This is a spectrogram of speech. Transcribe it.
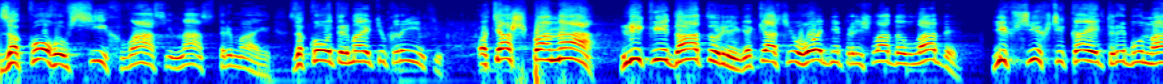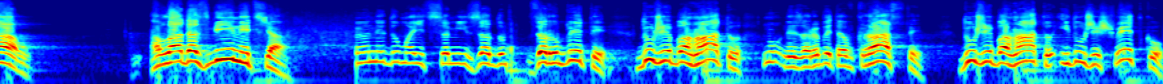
За кого всіх вас і нас тримають? За кого тримають українців? Оця шпана ліквідаторів, яка сьогодні прийшла до влади, їх всіх чекає трибунал. А влада зміниться. Вони думають самі заробити дуже багато, ну не заробити, а вкрасти дуже багато і дуже швидко,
